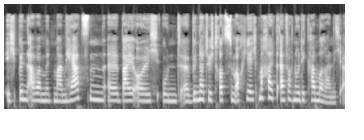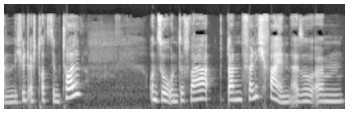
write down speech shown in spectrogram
Ich bin aber mit meinem Herzen äh, bei euch und äh, bin natürlich trotzdem auch hier. Ich mache halt einfach nur die Kamera nicht an. Und ich finde euch trotzdem toll und so. Und das war dann völlig fein. Also ähm,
